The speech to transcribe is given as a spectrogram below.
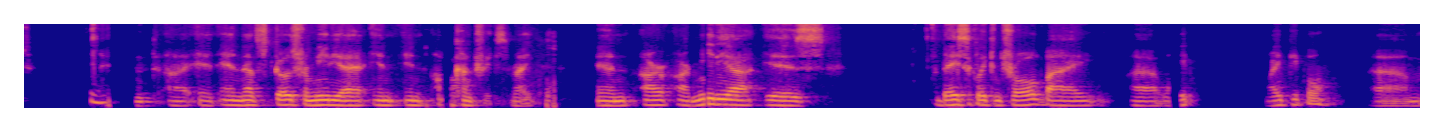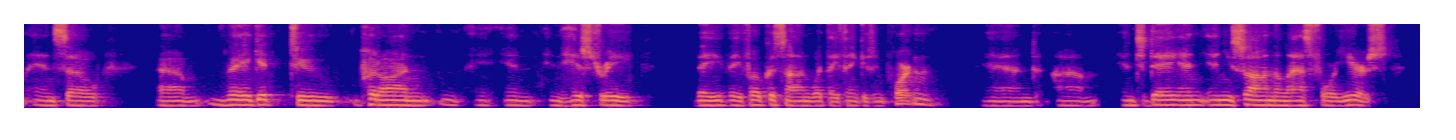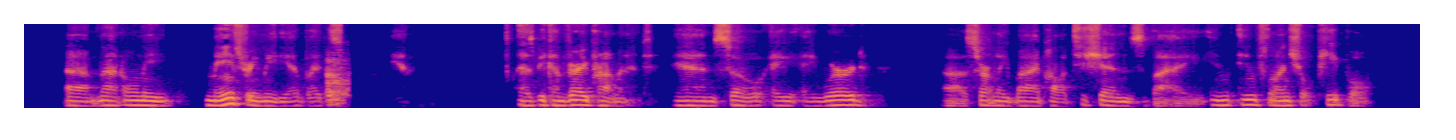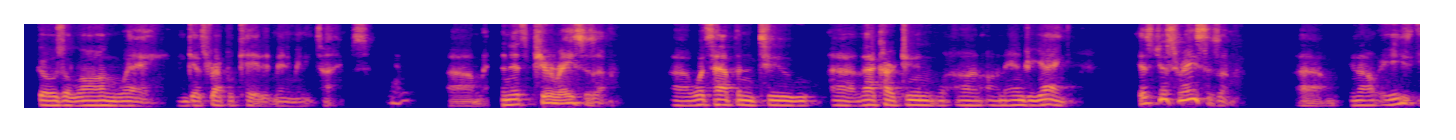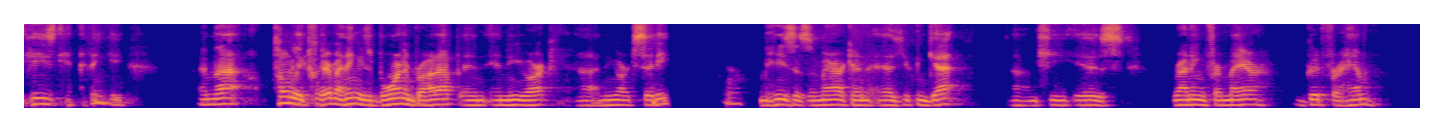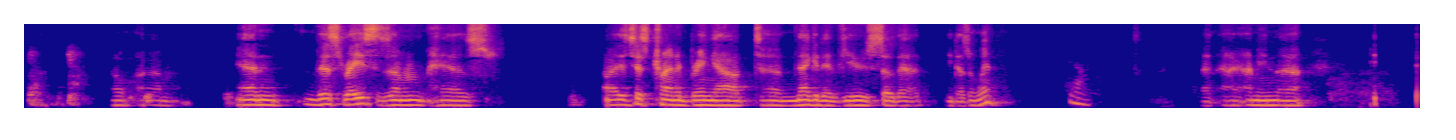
Mm-hmm. And, uh, it, and that goes for media in, in all countries, right? And our, our media is basically controlled by uh, white, white people. Um, and so um, they get to put on in in history. They they focus on what they think is important, and um, and today, and and you saw in the last four years, um, not only mainstream media but has become very prominent, and so a a word. Uh, certainly by politicians, by in, influential people, goes a long way and gets replicated many, many times. Um, and it's pure racism. Uh, what's happened to uh, that cartoon on, on Andrew Yang is just racism. Um, you know, he's, he's, I think he, I'm not totally clear, but I think he was born and brought up in, in New York, uh, New York City. Yeah. He's as American as you can get. Um, he is running for mayor. Good for him. Oh, um, and this racism has uh, is just trying to bring out um, negative views so that he doesn't win. Yeah. But, I, I mean, uh,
